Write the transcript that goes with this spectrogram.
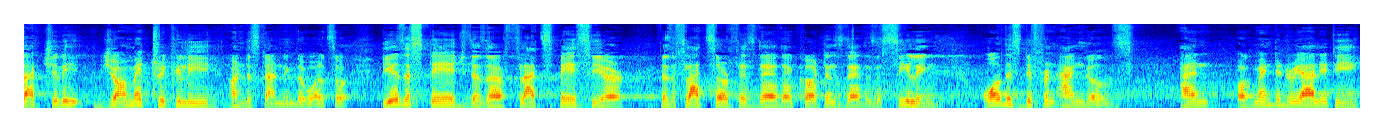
actually geometrically understanding the world. So here's a stage, there's a flat space here, there's a flat surface there, there are curtains there, there's a ceiling, all these different angles. And augmented reality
